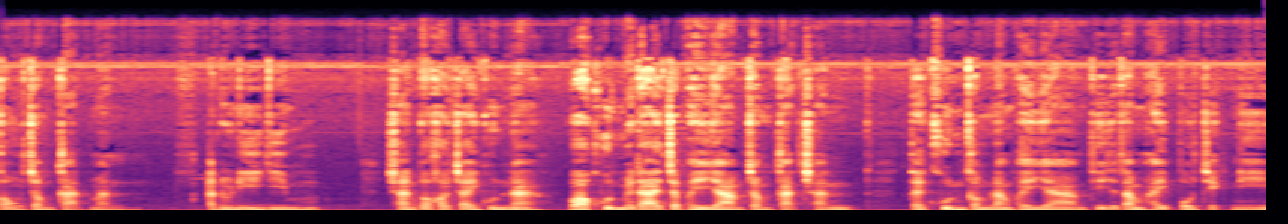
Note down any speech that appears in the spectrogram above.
ต้องจำกัดมัน อนุนียิ้ม ฉันก็เข้าใจคุณนะ ว่าคุณไม่ได้จะพยายามจำกัดฉัน แต่คุณกำลังพยายามที่จะทำให้โปรเจกต์นี้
